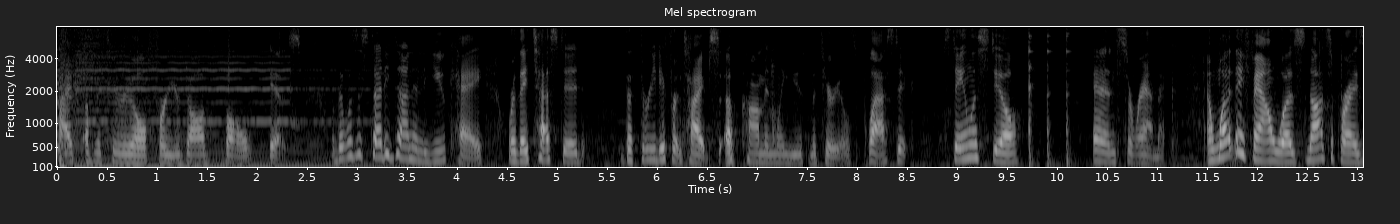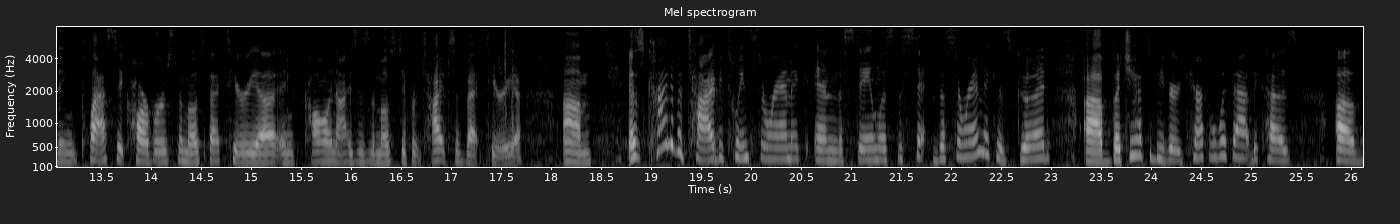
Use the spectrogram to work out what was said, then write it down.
type of material for your dog's bowl is? Well, there was a study done in the UK where they tested the three different types of commonly used materials plastic, stainless steel, and ceramic. And what they found was not surprising plastic harbors the most bacteria and colonizes the most different types of bacteria. Um, it's kind of a tie between ceramic and the stainless. The, the ceramic is good, uh, but you have to be very careful with that because of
